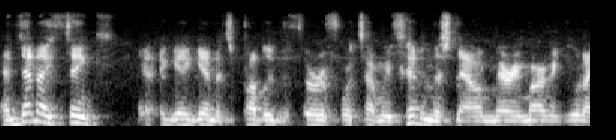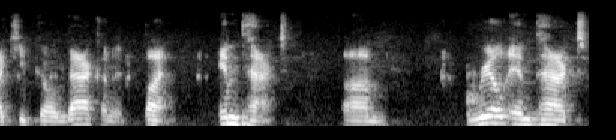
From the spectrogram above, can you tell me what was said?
And then I think, again, it's probably the third or fourth time we've hit on this now, and Mary Margaret, you and I keep going back on it, but impact, um, real impact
